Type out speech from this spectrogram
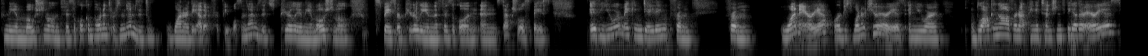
from the emotional and physical components, or sometimes it's one or the other for people, sometimes it's purely in the emotional space or purely in the physical and, and sexual space. If you are making dating from from one area or just one or two areas and you are blocking off or not paying attention to the other areas,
